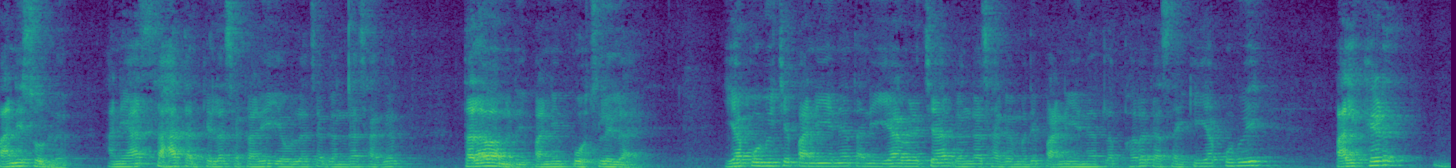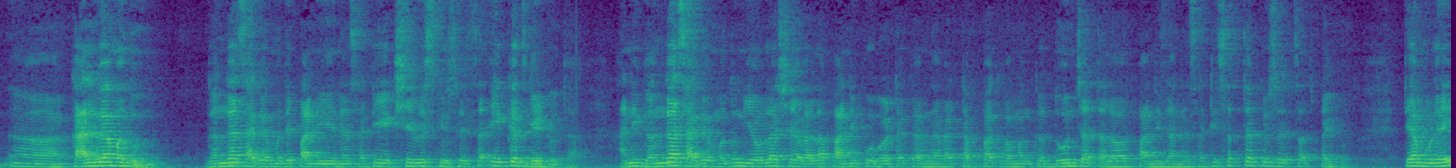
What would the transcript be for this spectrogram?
पाणी सोडलं. आणि आज सहा तारखेला सकाळी येवलाचा गंगासागर तलावामध्ये पाणी पोहोचलेलं आहे. यापूर्वीचे पाणी येण्यात आणि यावेळच्या गंगासागरमध्ये पाणी येण्यातला फरक असा आहे की यापूर्वी पालखेड कालव्यामधून गंगासागरमध्ये पाणी येण्यासाठी एकशे वीस क्युसेसचा एकच गेट होता आणि गंगासागरमधून येवला शहराला पाणी पुरवठा करणारा टप्पा क्रमांक दोनच्या तलावात पाणी जाण्यासाठी सत्तर क्युसेसचाच पाईप होता. त्यामुळे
